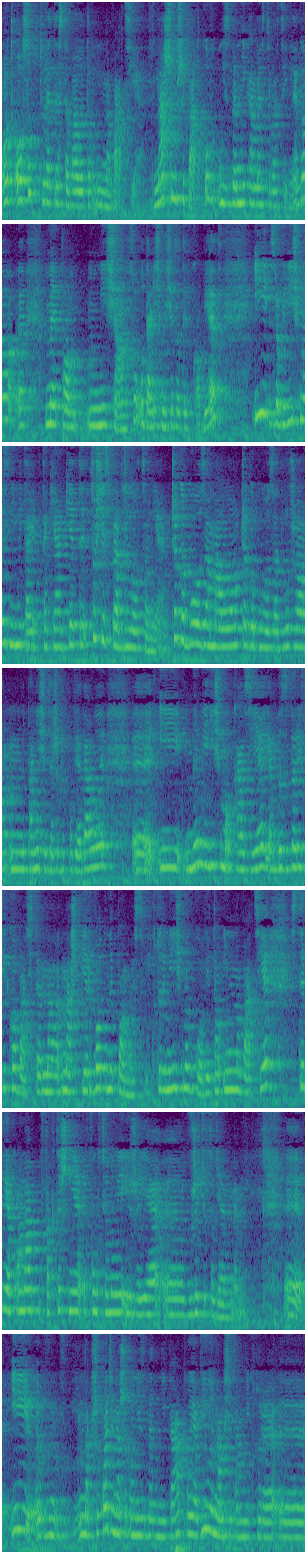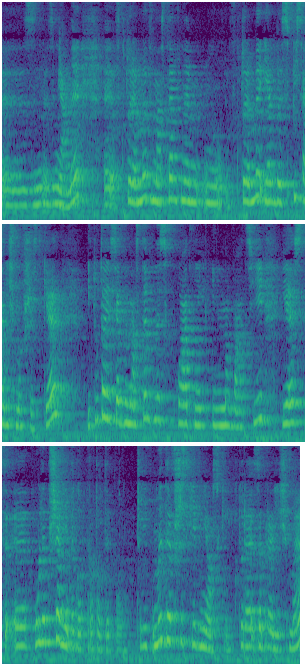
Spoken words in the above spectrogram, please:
od osób, które testowały tą innowację. W naszym przypadku niezbędnika menstruacyjnego my po miesiącu udaliśmy się do tych kobiet i zrobiliśmy z nimi takie ankiety, co się sprawdziło, co nie. Czego było za mało, czego było za dużo. Mm, panie się też wypowiadały i my mieliśmy okazję jakby zweryfikować ten nasz pierwotny pomysł, który mieliśmy w głowie, tą innowację, z tym jak ona faktycznie funkcjonuje i żyje w życiu codziennym. I na przykładzie naszego niezbędnika pojawiły nam się tam niektóre zmiany, w które my w następnym, w które my jakby spisaliśmy wszystkie. I tutaj jest jakby następny składnik innowacji, jest e, ulepszenie tego prototypu. Czyli my te wszystkie wnioski, które zebraliśmy,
